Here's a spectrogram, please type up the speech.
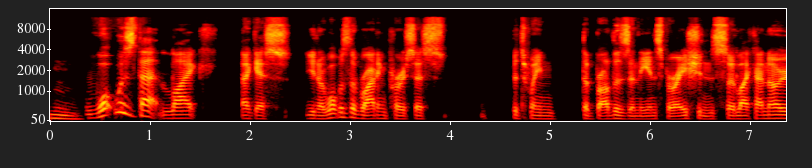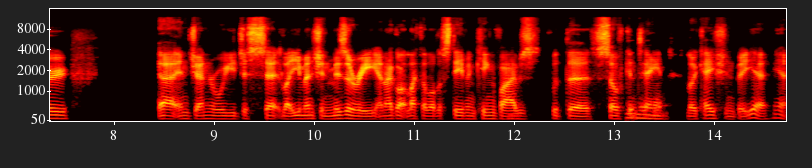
Mm. What was that like? I guess, you know, what was the writing process between the brothers and the inspirations? So, like, I know uh, in general, you just said, like, you mentioned misery, and I got like a lot of Stephen King vibes with the self contained yeah. location, but yeah, yeah.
